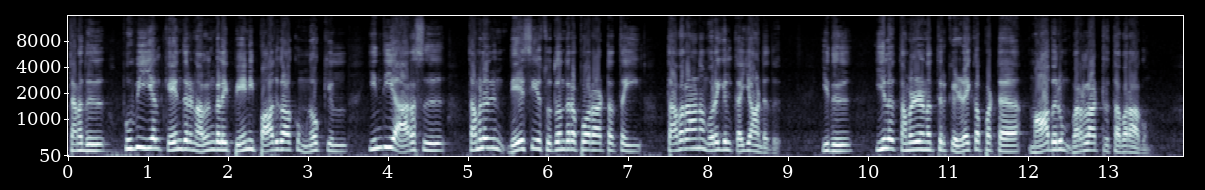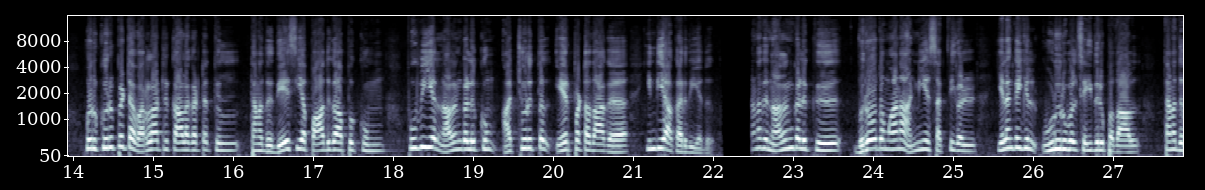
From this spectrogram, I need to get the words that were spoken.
தனது புவியியல் கேந்திர நலன்களை பேணி பாதுகாக்கும் நோக்கில் இந்திய அரசு தமிழரின் தேசிய சுதந்திர போராட்டத்தை தவறான முறையில் கையாண்டது. இது ஈழத் தமிழினத்திற்கு இழைக்கப்பட்ட மாபெரும் வரலாற்று தவறாகும். ஒரு குறிப்பிட்ட வரலாற்று காலகட்டத்தில் தனது தேசிய பாதுகாப்புக்கும் புவியியல் நலன்களுக்கும் அச்சுறுத்தல் ஏற்பட்டதாக இந்தியா கருதியது. தனது நலன்களுக்கு விரோதமான அந்நிய சக்திகள் இலங்கையில் ஊடுருவல் செய்திருப்பதால் தனது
